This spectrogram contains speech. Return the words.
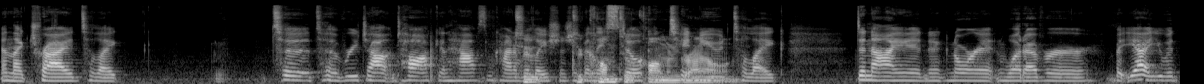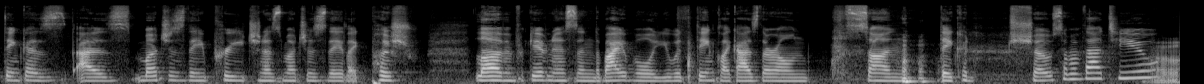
and like tried to like to to reach out and talk and have some kind of To- relationship and they still ground. to like deny it and ignore it and whatever. But yeah you would think as as much as they preach and as much as they like push love and forgiveness and the bible you would think like as their own son they could show some of that to you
